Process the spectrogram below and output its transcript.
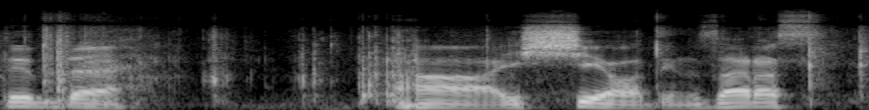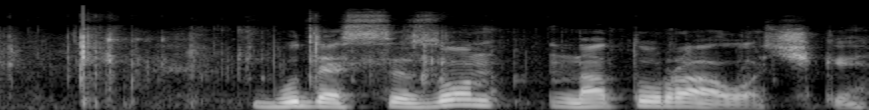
ти де? А, і ще один. Зараз буде сезон натуралочки.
